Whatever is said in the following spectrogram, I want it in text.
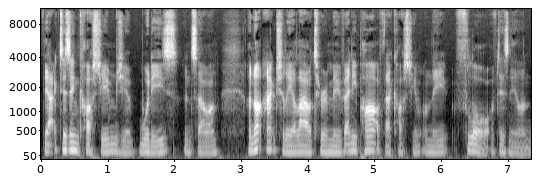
The actors in costumes, your Woodies and so on, are not actually allowed to remove any part of their costume on the floor of Disneyland,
